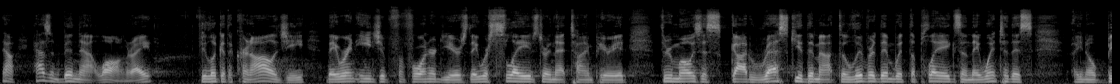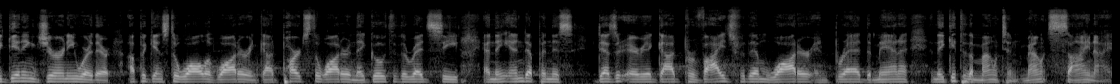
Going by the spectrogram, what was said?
Now, hasn't been that long, right? If you look at the chronology, they were in Egypt for 400 years. They were slaves during that time period. Through Moses, God rescued them out, delivered them with the plagues, and they went to this, you know, beginning journey where they're up against a wall of water, and God parts the water, and they go through the Red Sea, and they end up in this desert area. God provides for them water and bread, the manna, and they get to the mountain, Mount Sinai.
